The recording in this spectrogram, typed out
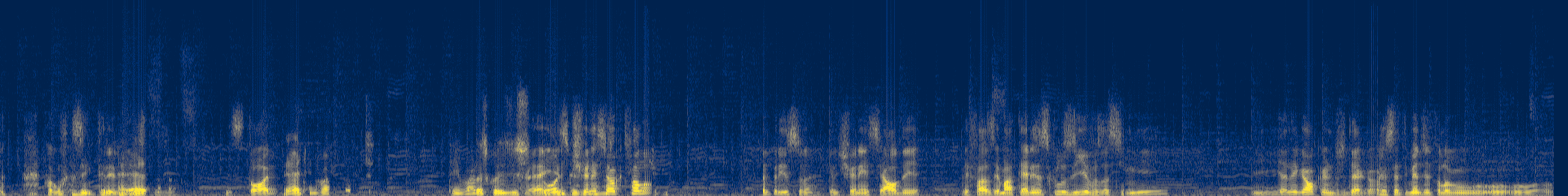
algumas entrevistas, é, história. É, tem várias, tem várias coisas históricas. É, esse diferencial que tu falou. Sempre isso, né? Aquele diferencial de, de fazer matérias exclusivas, assim, e, e é legal que a gente, recentemente a gente falou, o,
